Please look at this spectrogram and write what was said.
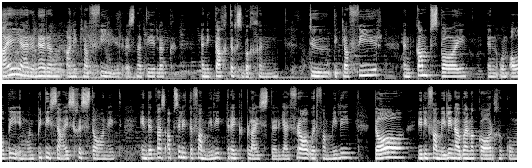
My herinnering aan die klavier is natuurlik in die 80's begin toe die klavier in Kampsbaai in oom Albie en oom Pietie se huis gestaan het en dit was absolute familietrekpleister. Jy vra oor familie, Daar het die familie nou bymekaar gekom.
